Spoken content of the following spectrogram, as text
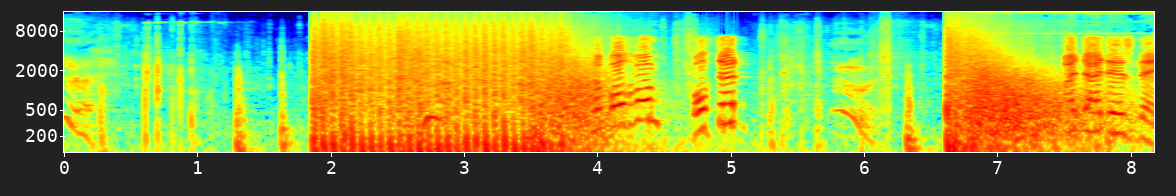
Both of them? Both dead? I died to his name.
